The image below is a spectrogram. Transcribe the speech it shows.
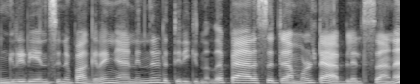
ഇൻഗ്രീഡിയൻസിന് പകരം ഞാൻ ഇന്ന് എടുത്തിരിക്കുന്നത് പാരസെറ്റാമോൾ ടാബ്ലറ്റ്സ് ആണ്.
